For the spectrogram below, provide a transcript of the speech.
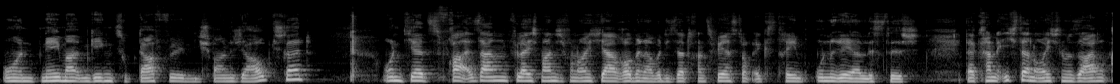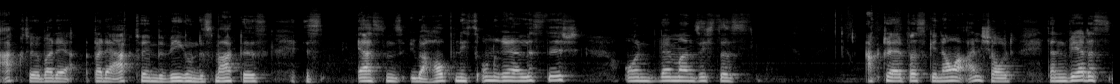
und Neymar im Gegenzug dafür in die spanische Hauptstadt. Und jetzt sagen vielleicht manche von euch, ja Robin, aber dieser Transfer ist doch extrem unrealistisch. Da kann ich dann euch nur sagen, aktuell bei der, bei der aktuellen Bewegung des Marktes ist erstens überhaupt nichts unrealistisch. Und wenn man sich das aktuell etwas genauer anschaut, dann wäre das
